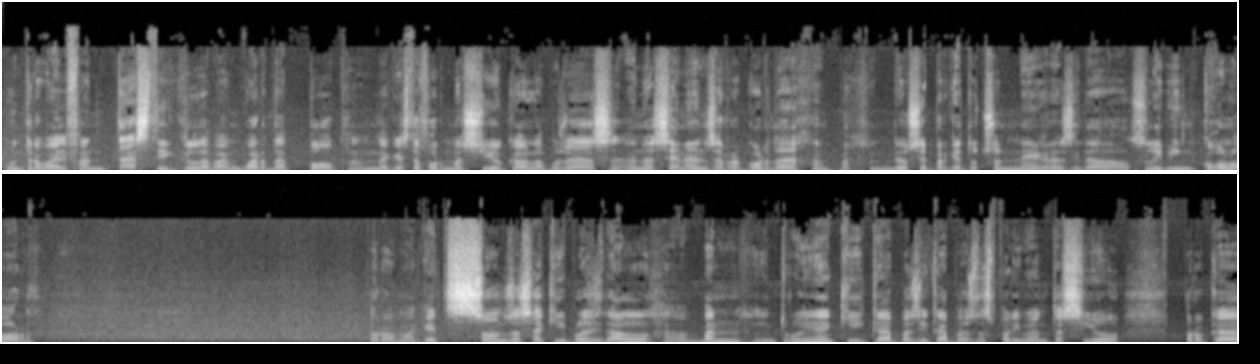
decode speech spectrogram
Un treball fantàstic, l'avantguarda pop d'aquesta formació que la posada en escena ens recorda, deu ser perquè tots són negres i tal, els Living Color, però amb aquests sons assequibles i tal van introduint aquí capes i capes d'experimentació, però que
